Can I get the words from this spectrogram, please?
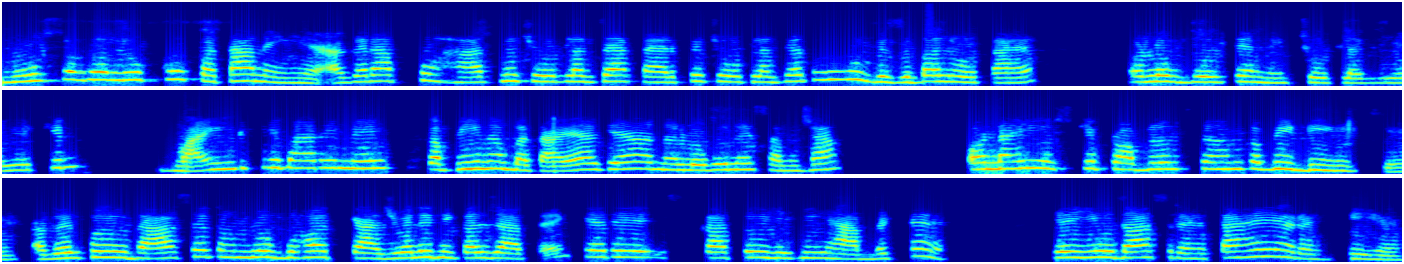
मोस्ट ऑफ़ द लोग को पता नहीं है। अगर आपको हाथ में चोट लग जाए, पैर पे चोट लग जाए तो वो विजिबल होता है और लोग बोलते हैं, नहीं, चोट लगी है। लेकिन माइंड के बारे में कभी ना बताया गया, ना लोगों ने समझा और ना ही उसके प्रॉब्लम से हम कभी डील किए। अगर कोई उदास है तो हम लोग बहुत कैजुअली निकल जाते हैं कि, अरे, इसका तो यही हैबिट है, या ये उदास रहता है या रहती है?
